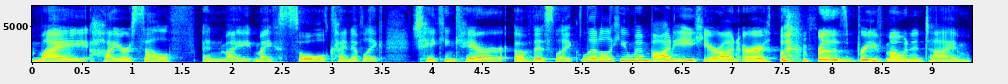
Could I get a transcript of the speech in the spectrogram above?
my higher self and my my soul kind of like taking care of this like little human body here on earth for this brief moment in time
